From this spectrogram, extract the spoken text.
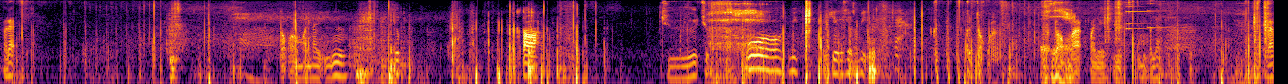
ไปแล้วต้องเอาบันไดอีกนึงชึบแล้วก็ต่อชือชึบโอ้มีโอเคโอเคครับพี่กระจกว่ะ กระจกมากไปเลยนี่ผมไปแล้วครับ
